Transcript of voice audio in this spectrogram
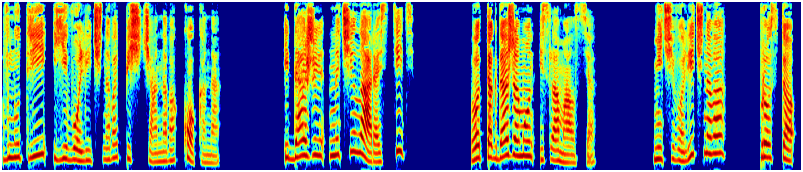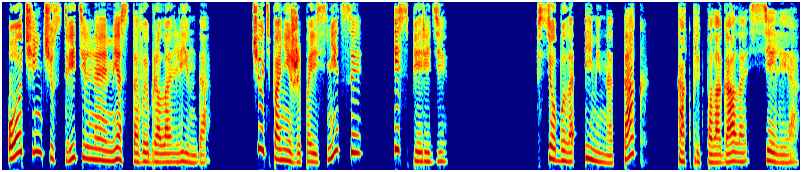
внутри его личного песчаного кокона. И даже начала растить. Вот тогда Жамон и сломался. Ничего личного, Просто очень чувствительное место выбрала Линда. Чуть пониже поясницы и спереди. Все было именно так, как предполагала Селия.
